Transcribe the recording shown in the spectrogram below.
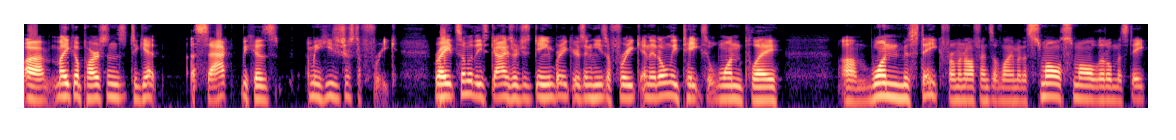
uh, Micah Parsons to get a sack because I mean he's just a freak right? Some of these guys are just game breakers, and he's a freak, and it only takes one play, um, one mistake from an offensive lineman, a small, small little mistake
